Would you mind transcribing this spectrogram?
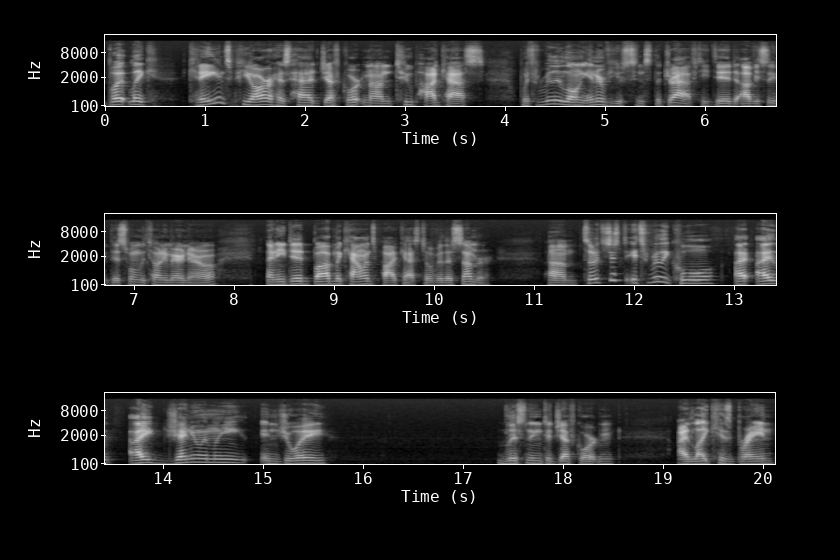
But like Canadiens PR has had Jeff Gorton on two podcasts with really long interviews since the draft. He did obviously this one with Tony Marinaro, and he did Bob McCown's podcast over the summer. Um, so it's just it's really cool. I, I I genuinely enjoy listening to Jeff Gorton. I like his brain.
